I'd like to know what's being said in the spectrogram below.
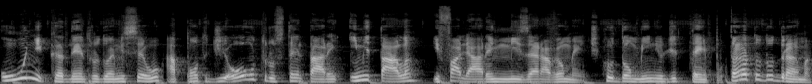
única dentro do MCU, a ponto de outros tentarem imitá-la e falharem miseravelmente. O domínio de tempo, tanto do drama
